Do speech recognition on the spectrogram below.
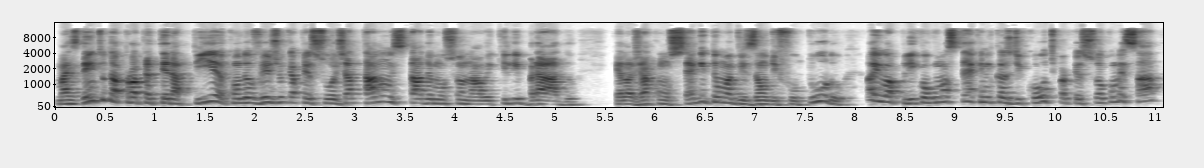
mas dentro da própria terapia, quando eu vejo que a pessoa já está num estado emocional equilibrado ela já consegue ter uma visão de futuro, aí eu aplico algumas técnicas de coach para a pessoa começar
